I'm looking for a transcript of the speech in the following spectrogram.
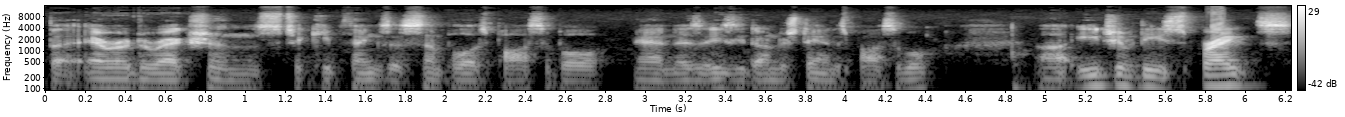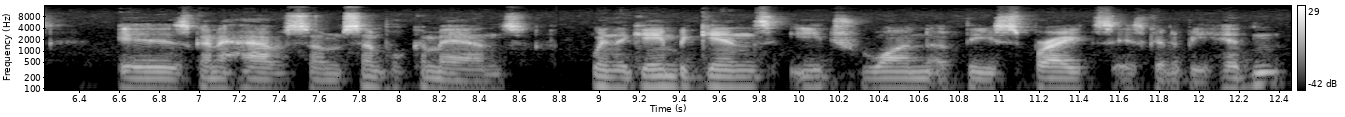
the arrow directions to keep things as simple as possible and as easy to understand as possible. Uh, each of these sprites is going to have some simple commands. When the game begins, each one of these sprites is going to be hidden,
